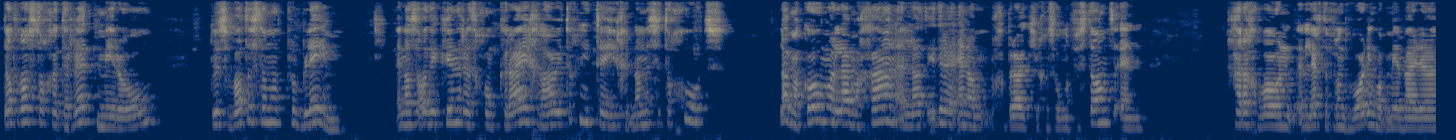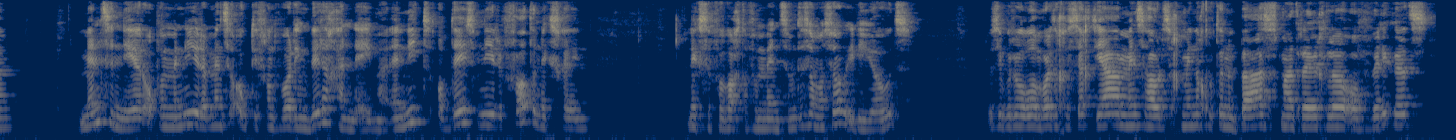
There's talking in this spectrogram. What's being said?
Dat was toch het redmiddel? Dus wat is dan het probleem? En als al die kinderen het gewoon krijgen, hou je toch niet tegen. Dan is het toch goed? Laat maar komen, laat maar gaan en laat iedereen. En dan gebruik je gezonde verstand en ga dan gewoon en leg de verantwoording wat meer bij de mensen neer op een manier dat mensen ook die verantwoording willen gaan nemen. En niet op deze manier valt er niks, geen, niks te verwachten van mensen, want het is allemaal zo idioot. Dus ik bedoel, dan wordt er gezegd, ja, mensen houden zich minder goed aan de basismaatregelen of weet ik het.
